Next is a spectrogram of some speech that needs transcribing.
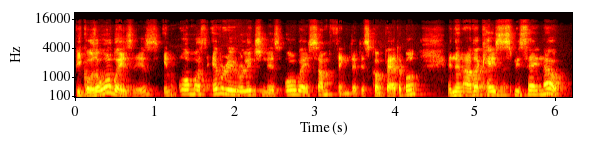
because always is. In almost every religion, there's always something that is compatible. And in other cases, we say no.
